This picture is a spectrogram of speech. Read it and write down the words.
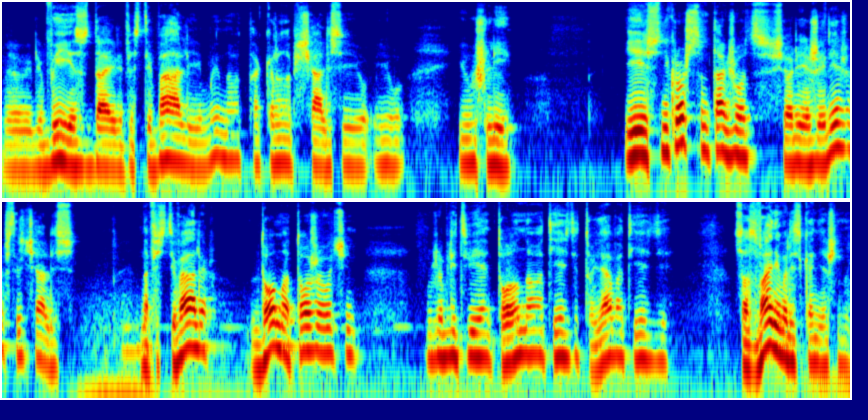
э, или выезда, или фестивали. И мы ну, вот так разобщались и, и, и ушли. И с Некрошицем также вот все реже и реже встречались. На фестивалях, дома тоже очень, уже в Литве. То он в отъезде, то я в отъезде. Созванивались, конечно.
